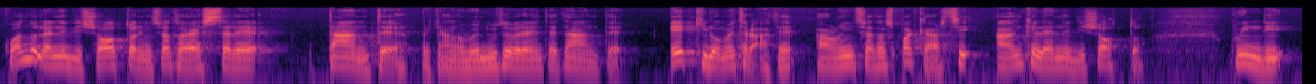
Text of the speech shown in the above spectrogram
Quando le N18 hanno iniziato a essere tante, perché hanno vendute veramente tante, e chilometrate, hanno iniziato a spaccarsi anche le N18. Quindi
